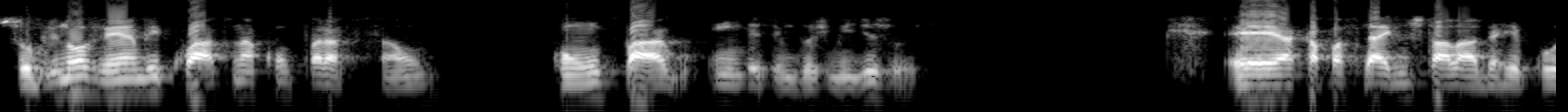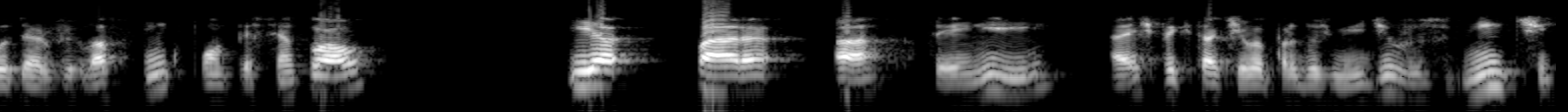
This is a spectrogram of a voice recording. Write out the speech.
sobre novembro e 4% na comparação com o pago em dezembro de 2018. É, a capacidade instalada recuou 0,5 ponto percentual e a, para a CNI, a expectativa para 2020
